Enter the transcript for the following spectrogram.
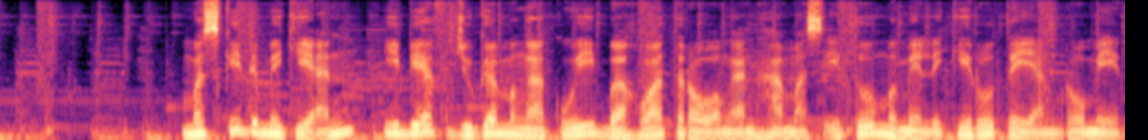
Meski demikian, IDF juga mengakui bahwa terowongan Hamas itu memiliki rute yang rumit.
